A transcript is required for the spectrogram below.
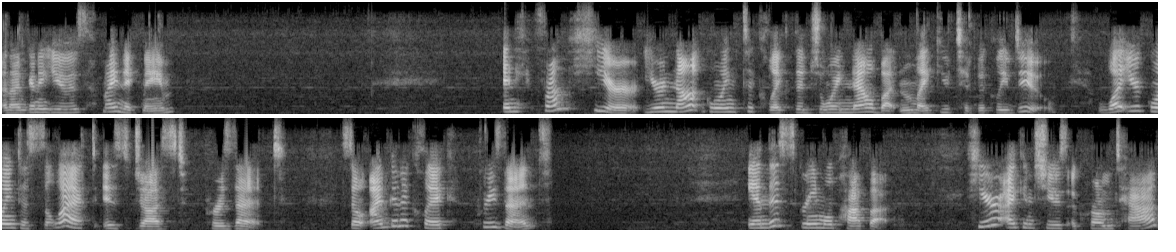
and I'm going to use my nickname. And from here, you're not going to click the Join Now button like you typically do. What you're going to select is just Present. So I'm going to click Present, and this screen will pop up. Here I can choose a Chrome tab.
